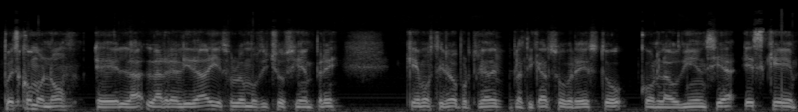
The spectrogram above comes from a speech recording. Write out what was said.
Pues cómo no, eh, la, la realidad, y eso lo hemos dicho siempre, que hemos tenido la oportunidad de platicar sobre esto con la audiencia, es que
